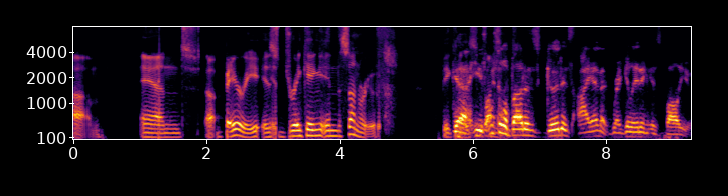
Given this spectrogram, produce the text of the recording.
Um, and uh, Barry is drinking in the sunroof because yeah, he's also not? about as good as I am at regulating his volume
